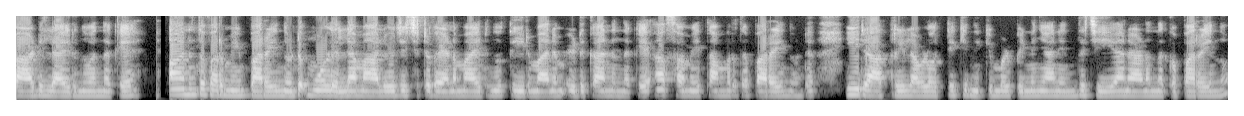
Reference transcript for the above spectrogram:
പാടില്ലായിരുന്നു എന്നൊക്കെ. ആനന്ദവർമ്മയും പറയുന്നുണ്ട് മോളെല്ലാം ആലോചിച്ചിട്ട് വേണമായിരുന്നു തീരുമാനം എടുക്കാൻ എന്നൊക്കെ. ആ സമയത്ത് അമൃത പറയുന്നുണ്ട് ഈ രാത്രിയിൽ അവൾ ഒറ്റയ്ക്ക് നിൽക്കുമ്പോൾ പിന്നെ ഞാൻ എന്ത് ചെയ്യാനാണെന്നൊക്കെ പറയുന്നു.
